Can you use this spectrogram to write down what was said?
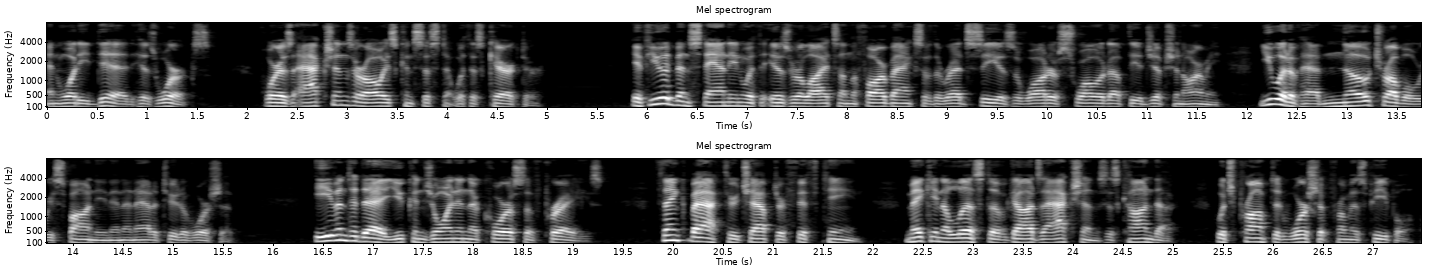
and what he did, his works, for his actions are always consistent with his character. If you had been standing with the Israelites on the far banks of the Red Sea as the waters swallowed up the Egyptian army, you would have had no trouble responding in an attitude of worship. Even today, you can join in their chorus of praise. Think back through chapter 15 making a list of God's actions, his conduct, which prompted worship from his people,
